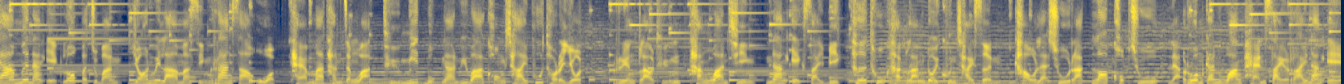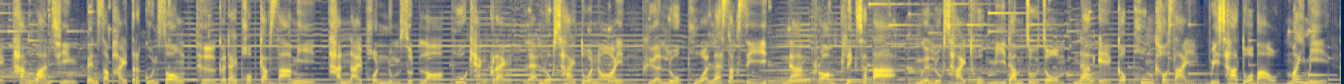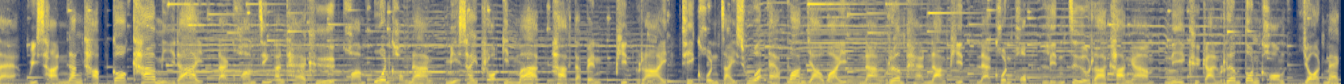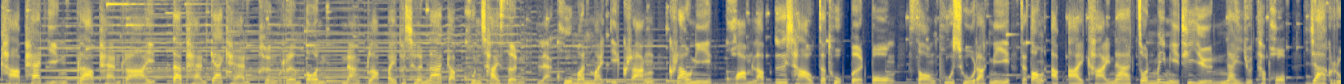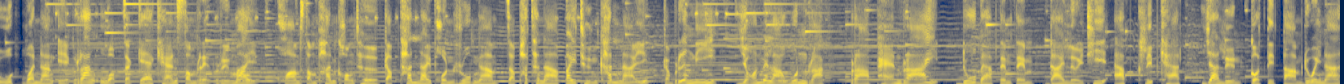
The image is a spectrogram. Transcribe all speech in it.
ยามเมื่อนางเอกโลกปัจจุบัน ย้อนเวลามาสิงร่างสาวอวบ แถมมาทันจังหวะ ถือมีดบุกงานวิวาของชายผู้ทรยศ เรื่องกล่าวถึงถังหวานชิง นางเอกสายบิ๊ก เธอถูกหักหลังโดยคุณชายเซินเขาและชูรักลอบขบชูและร่วมกันวางแผนใส่ร้ายนางเอกถังหวานชิง เป็นสะพ้ยตระกูลซ่ง เธอก็ได้พบกับสามี ท่านนายพลหนุ่มสุดหล่อ ผู้แข็งแกร่ง และลูกชายตัวน้อย เพื่อลูกผัวและศักดิ์ศรีนางพร้อมพลิกชะตา เมื่อลูกชายถูกหมีดำจู่โจม นางเอกก็พุ่งเข้าใส่ วิชาตัวเบาไม่มี แต่วิชานั่งทับก็ฆ่าหมีได้ แต่ความจริงอันแท้คือความอ้วนของนางมิใช่เพราะกินมาก หากแต่เป็นพิษร้ายที่ขนใจชั่วแอบวางยาไว้ นางเริ่มแผนนางพิษ และคนพบหลินจือราคางาม นี่คือการเริ่มต้นของยอดแม่ค้าแพทย์หญิง ปราบแผนร้าย แต่แผนแก้แค้นเพิ่งเริ่มต้น นางกลับไปเผชิญหน้ากับคุณชายเซินและคู่มั่นใหม่อีกครั้ง คราวนี้ความลับอื้อฉาวจะถูกเปิดโปงสองผู้ชู้รักนี้จะต้องอับอายขายหน้าจนไม่มีที่ยืนในยุทธภพอยากรู้ว่าว่านางเอกร่างอวบจะแก้แค้นสำเร็จหรือไม่ ความสัมพันธ์ของเธอกับท่านนายพลรูปงามจะพัฒนาไปถึงขั้นไหน กับเรื่องนี้ ย้อนเวลาวุ่นรัก ปราบแผนร้าย ดูแบบเต็มๆ ได้เลยที่แอป Clipcat อย่าลืมกดติดตามด้วยนะ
